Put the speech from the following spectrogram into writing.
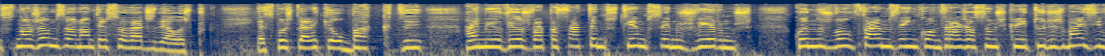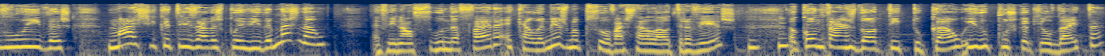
se nós vamos ou não ter saudades delas, porque é suposto dar aquele baque de ai meu Deus, vai passar tanto tempo sem nos vermos. Quando nos voltarmos a encontrar, já somos criaturas mais evoluídas, mais cicatrizadas pela vida. Mas não. Afinal, segunda-feira, aquela mesma pessoa vai estar lá outra vez, a contar-nos do otito do cão e do pusco que ele deita,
